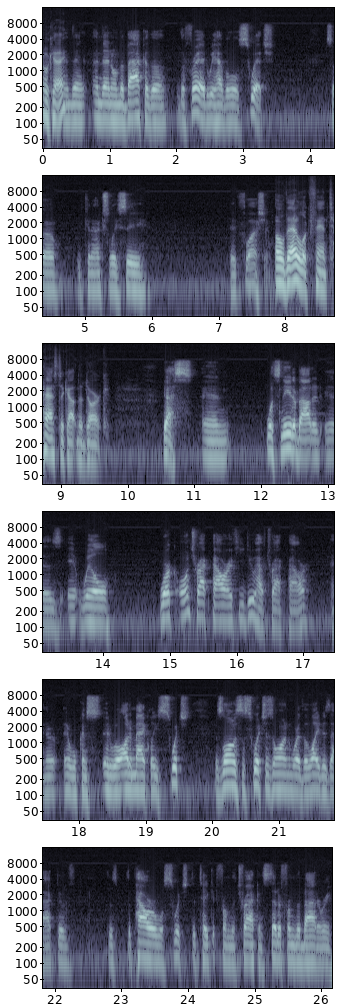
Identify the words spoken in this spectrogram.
Okay. And then and then on the back of the, the Fred, we have a little switch. So you can actually see it flashing. Oh, that'll look fantastic out in the dark. Yes, and what's neat about it is it will work on track power if you do have track power, and it, it will it will automatically switch as long as the switch is on where the light is active. The, the power will switch to take it from the track instead of from the battery,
